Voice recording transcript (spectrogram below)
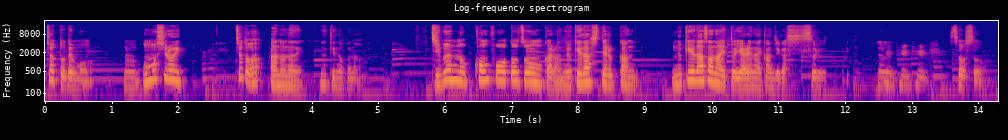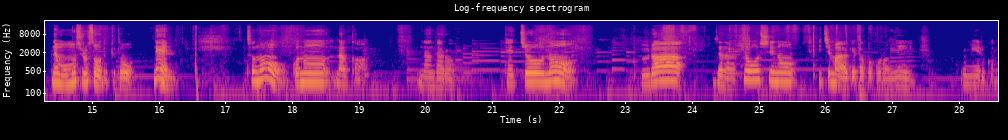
ちょっとでも、うん、面白い。ちょっと、ああの、ななんていうのかな。自分のコンフォートゾーンから抜け出してる感、抜け出さないとやれない感じがする。うん。そうそう。でも面白そうだけど、うん。で、その、この、なんか、なんだろう、手帳の裏、じゃない、表紙の一枚開けたところに、これ見えるかな？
